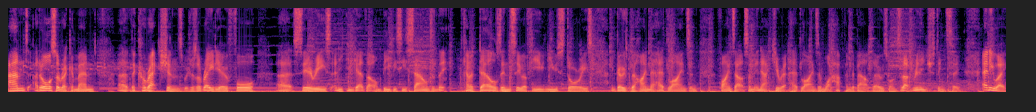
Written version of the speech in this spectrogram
And I'd also recommend uh, The Corrections, which was a Radio 4 uh, series, and you can get that on BBC Sounds. And it kind of delves into a few news stories and goes behind the headlines and finds out some inaccurate headlines and what happened about those ones. So that's really interesting too. Anyway,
